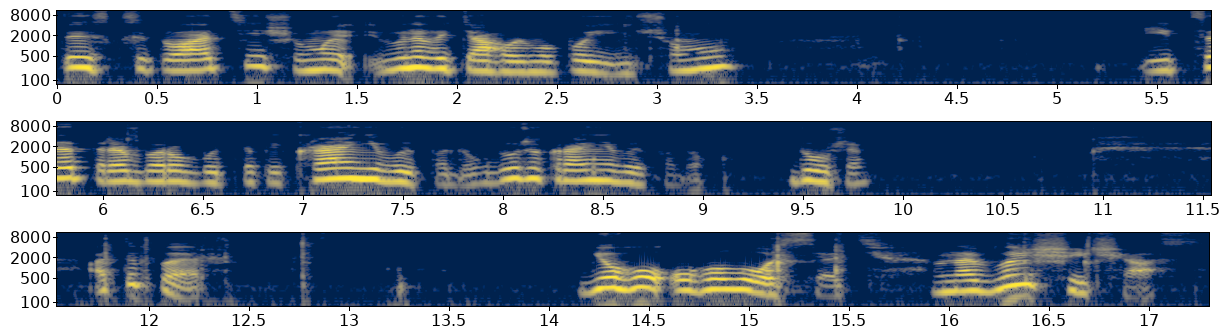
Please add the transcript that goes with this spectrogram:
Тиск ситуації, що ми не витягуємо по-іншому. І це треба робити. Такий крайній випадок. Дуже крайній випадок. Дуже. А тепер його оголосять в найближчий час.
